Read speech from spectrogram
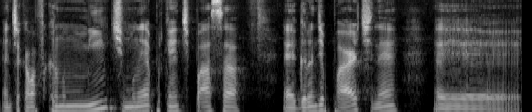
a gente acaba ficando íntimo, né? Porque a gente passa é, grande parte, né? é,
